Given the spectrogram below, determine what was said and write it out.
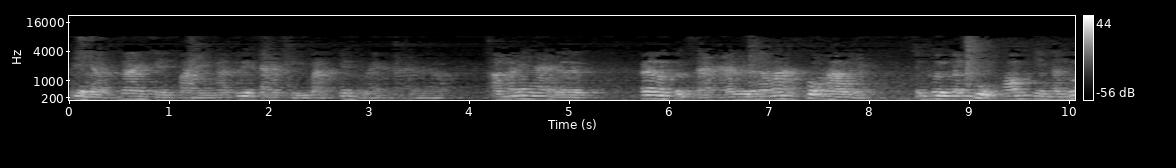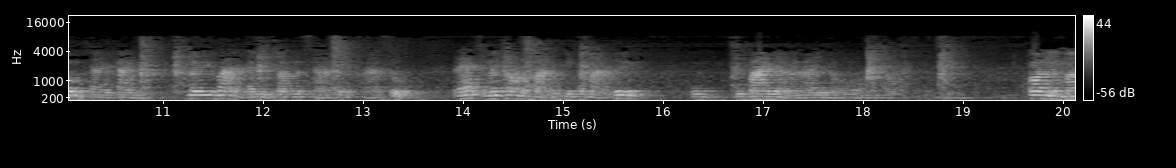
ที่จะง่ายเกินไปนะด้วยการถือบาตรเพื่อแสวงหารนะครับทำไม่ได้ง่ายเลย ก็เลยมาปรึกษาหารือแล้วว่าพวกเราเนี่ย จะพึงเป็นผู้พร้อมเพียงกันร่วมใจกัน ไม่วิวาทกันอยู่จอมศึกษาเป็นขาสุขและจะไม่ต้องลำบากด้วยพินบาตด้วยอุบายอย่างไรหนอก็เนี่ยมา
